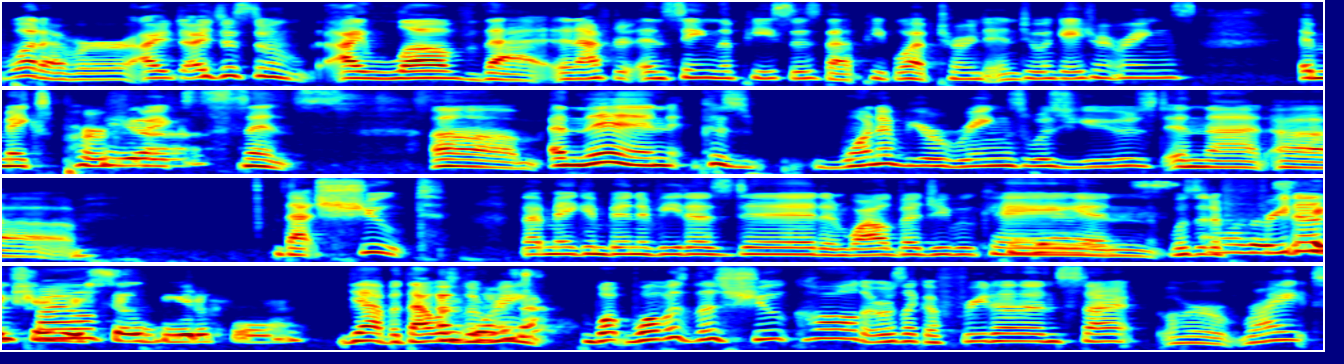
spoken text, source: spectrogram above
whatever. I i just don't i love that. And after and seeing the pieces that people have turned into engagement rings it makes perfect yeah. sense um and then because one of your rings was used in that uh that shoot that Megan Benavides did and Wild Veggie Bouquet yes. and was it a oh, Frida inspired? so beautiful. Yeah, but that was um, the what ring. Was what what was the shoot called? Or it was like a Frida and inspired or right?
